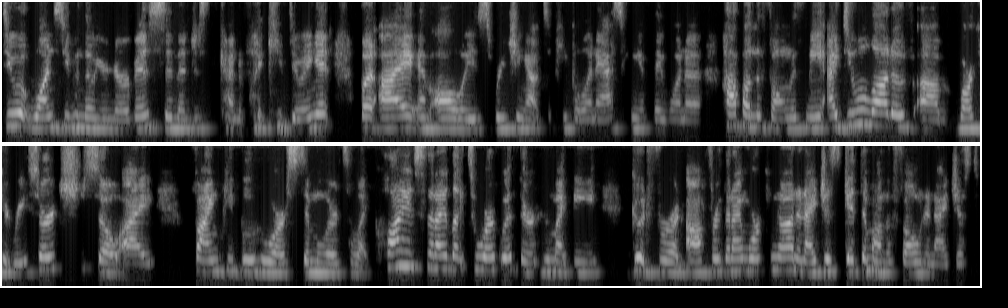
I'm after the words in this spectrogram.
do it once even though you're nervous and then just kind of like keep doing it but i am always reaching out to people and asking if they want to hop on the phone with me i do a lot of um, market research so i find people who are similar to like clients that I'd like to work with or who might be good for an offer that I'm working on and I just get them on the phone and I just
